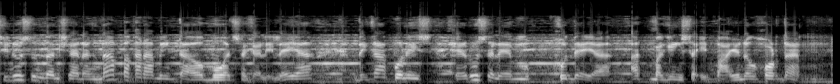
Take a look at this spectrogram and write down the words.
sinusundan siya ng napakaraming tao buhat sa Galilea, Decapolis, Jerusalem, Judea at maging sa ibayo ng Jordan.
